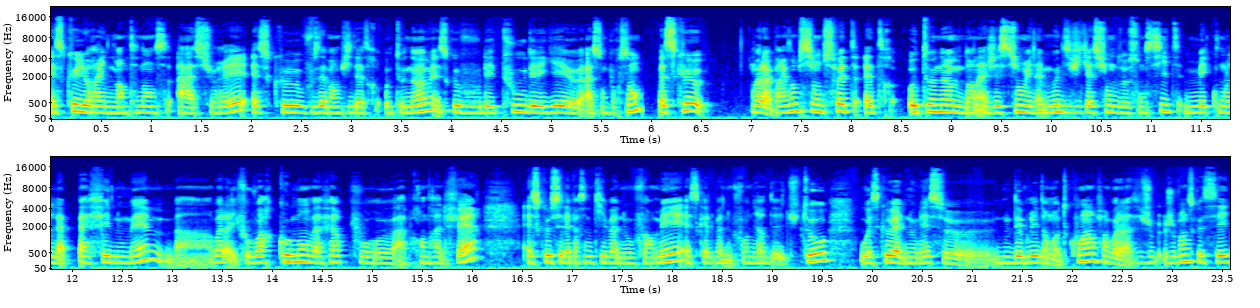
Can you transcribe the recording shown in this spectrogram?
Est-ce qu'il y aura une maintenance à assurer? Est-ce que vous avez envie d'être autonome? Est-ce que vous voulez tout déléguer euh, à 100% Parce que, voilà, par exemple, si on souhaite être autonome dans la gestion et la modification de son site, mais qu'on ne l'a pas fait nous-mêmes, ben voilà, il faut voir comment on va faire pour euh, apprendre à le faire. Est-ce que c'est la personne qui va nous former? Est-ce qu'elle va nous fournir des tutos? Ou est-ce qu'elle nous laisse euh, nous débrouiller dans notre coin? Enfin voilà, je pense que c'est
